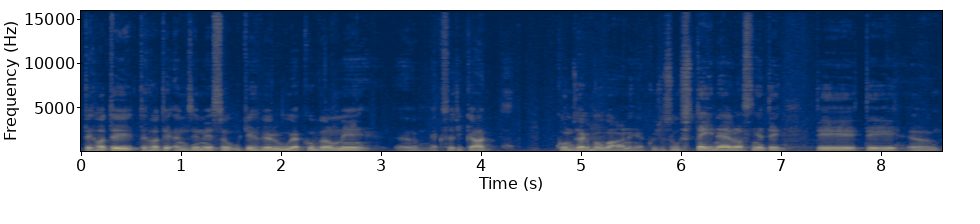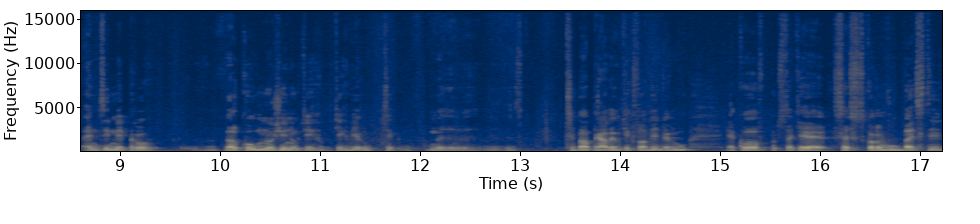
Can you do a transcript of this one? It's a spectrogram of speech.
tyhle, ty, tyhle ty enzymy jsou u těch virů jako velmi, eh, jak se říká, konzervovány, jakože jsou stejné vlastně ty, ty, ty uh, enzymy pro velkou množinu těch, těch virů. Třeba právě u těch flavivirů jako v podstatě se skoro vůbec ty,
